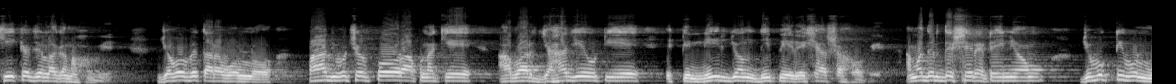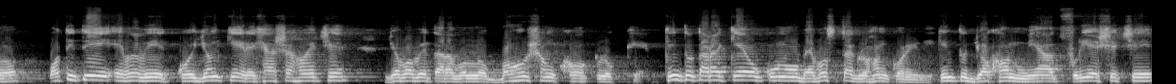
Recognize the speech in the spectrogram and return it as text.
কি কাজে লাগানো হবে? জবাবে তারা বলল, পাঁচ বছর পর আপনাকে আবার জাহাজে উঠিয়ে একটি নির্জন দ্বীপে রেখে আসা হবে। আমাদের দেশের এটাই নিয়ম। যুবকটি বলল, অতীতে এভাবে কয়জনকে রেখে আসা হয়েছে? জবাবে তারা বলল, বহু সংখ্যক লোককে। কিন্তু তারা কেউ কোনো ব্যবস্থা গ্রহণ করেনি। কিন্তু যখন মেয়াদ ফুরিয়ে এসেছে,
